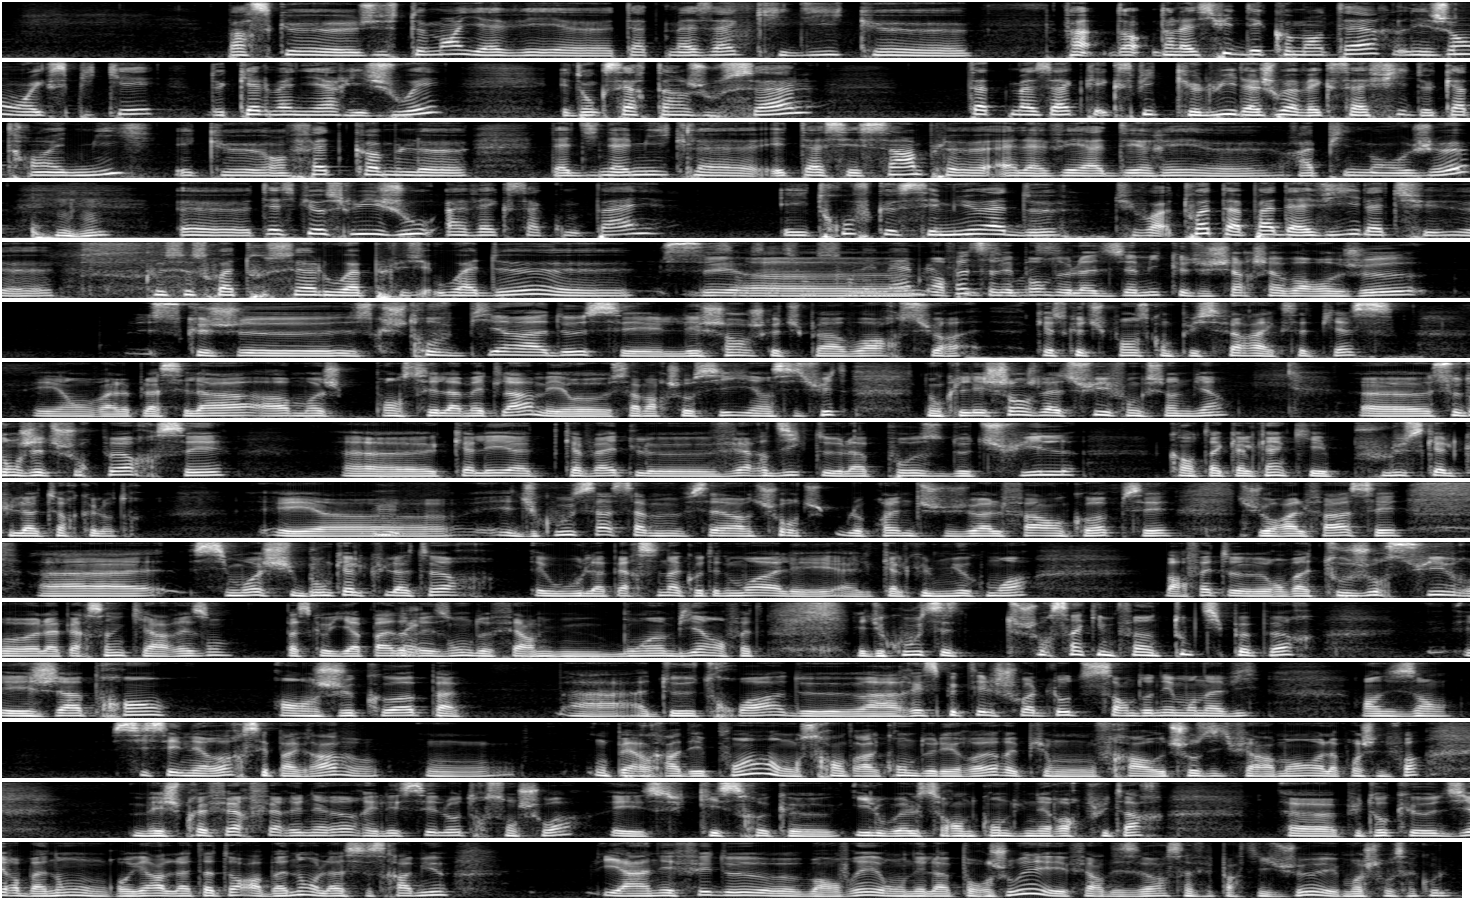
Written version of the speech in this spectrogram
Parce que justement, il y avait euh, Tat Mazak qui dit que. Enfin, dans, dans, la suite des commentaires, les gens ont expliqué de quelle manière ils jouaient. Et donc, certains jouent seuls, Tat Mazak explique que lui, il a joué avec sa fille de 4 ans et demi et que, en fait, comme le, la dynamique est assez simple, elle avait adhéré euh, rapidement au jeu. Mhm. Euh, Tespios, lui, joue avec sa compagne et il trouve que c'est mieux à deux. Tu vois, toi, t'as pas d'avis là-dessus, euh, que ce soit tout seul ou à plus ou à deux. les sensations sont les mêmes. En fait, ça dépend de la dynamique que tu cherches à avoir au jeu ce que je, trouve bien à deux, c'est l'échange que tu peux avoir sur qu'est-ce que tu penses qu'on puisse faire avec cette pièce. Et on va la placer là. Ah, moi, je pensais la mettre là, mais euh, ça marche aussi, et ainsi de suite. Donc, l'échange là-dessus, il fonctionne bien. Euh, ce dont j'ai toujours peur, c'est euh, quel, est, va être le verdict de la pose de tuiles quand as quelqu'un qui est plus calculateur que l'autre. Et, euh, et, du coup, ça, ça c'est toujours le problème du jeu alpha en coop, c'est joueur alpha, c'est euh, si moi je suis bon calculateur et où la personne à côté de moi elle, est, elle calcule mieux que moi, bah en fait euh, on va toujours suivre la personne qui a raison parce qu'il n'y a pas de raison de faire moins bien en fait. Et du coup, c'est toujours ça qui me fait un tout petit peu peur. Et j'apprends en jeu coop à, à 2-3 à respecter le choix de l'autre sans donner mon avis en disant si c'est une erreur, c'est pas grave. On, perdra des points, on se rendra compte de l'erreur et puis on fera autre chose différemment la prochaine fois. Mais je préfère faire une erreur et laisser l'autre son choix et qu'il il ou elle se rende compte d'une erreur plus tard, euh, plutôt que dire bah non, regarde là t'as tort, ah bah non là ce sera mieux. Il y a un effet de euh, bah en vrai on est là pour jouer et faire des erreurs ça fait partie du jeu et moi je trouve ça cool.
